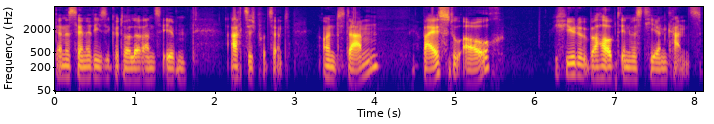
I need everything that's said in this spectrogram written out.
dann ist deine Risikotoleranz eben 80 Prozent. Und dann weißt du auch, wie viel du überhaupt investieren kannst,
